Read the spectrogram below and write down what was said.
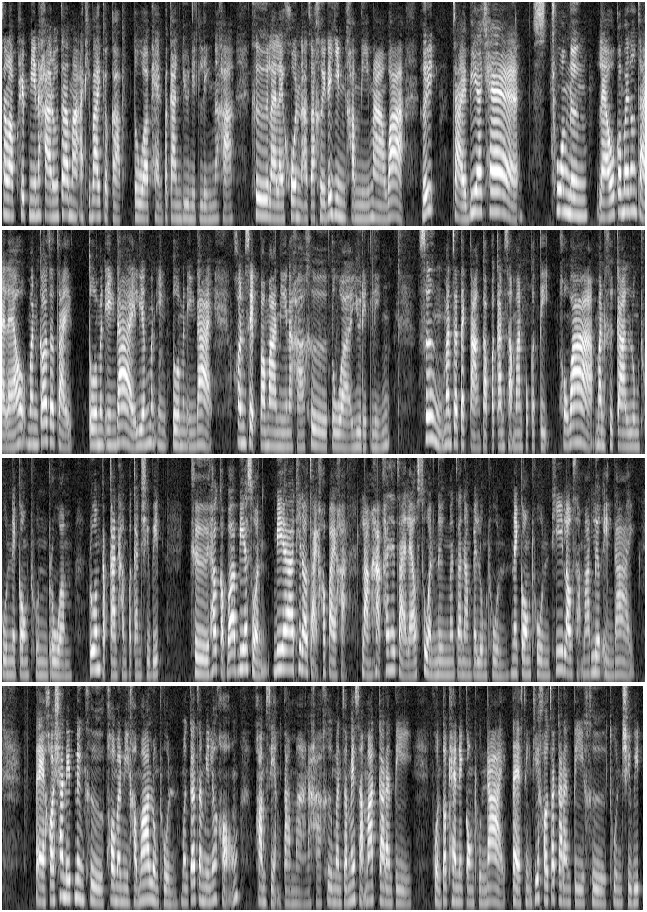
สำหรับคลิปนี้นะคะนุ้งจะมาอธิบายเกี่ยวกับตัวแผนประกัน Unit Link นะคะ คือหลายๆ คนอาจจะเคยได้ยินคำนี้มาว่า เฮ้ย จ่ายเบี้ยแค่ช่วงหนึ่งแล้วก็ไม่ต้องจ่ายแล้ว มันก็จะจ่ายตัวมันเองได้ เลี้ยงมันเองตัวมันเองได้ คอนเซปต์ประมาณนี้นะคะ คือตัว Unit Link ซึ่งมันจะแตกต่างกับประกันสามัญปกติ เพราะว่ามันคือการลงทุนในกองทุนรวม ร่วมกับการทำประกันชีวิต คือเท่ากับว่าเบี้ยส่วนเบี้ยที่เราจ่ายเข้าไปค่ะ หลังหักค่าใช้จ่ายแล้วส่วนหนึ่งมันจะนำไปลงทุนในกองทุนที่เราสามารถเลือกเองได้ แต่คอชั่นนิดนึงคือ พอมันมีคำว่าลงทุน มันก็จะมีเรื่องของความเสี่ยงตามมานะคะ คือมันจะไม่สามารถการันตีผลตอบแทนในกองทุนได้ แต่สิ่งที่เขาจะการันตีคือทุนชีวิต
